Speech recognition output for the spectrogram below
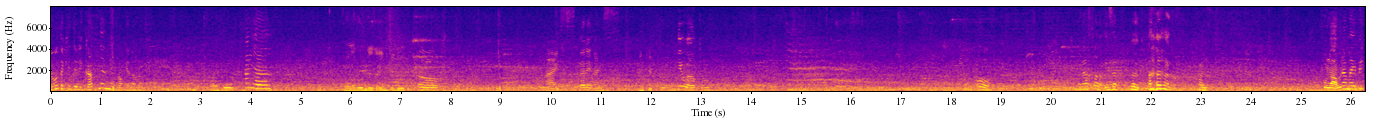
No, takie delikatne, niedrogie nawet. Hiya. all our own designs we do. Oh. Nice, very nice. Thank you. You're welcome. Oh. That's all, is that, look. Guys. For Laura maybe?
